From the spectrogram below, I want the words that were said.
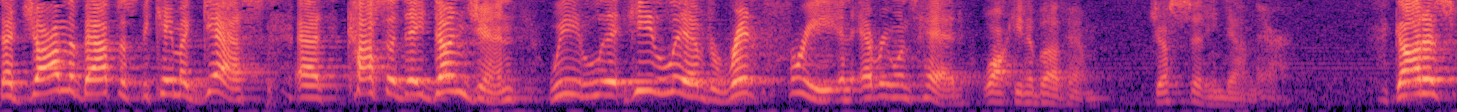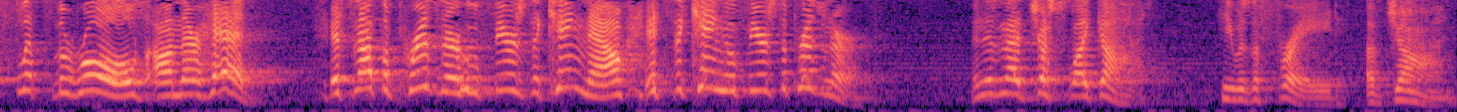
that John the Baptist became a guest at Casa de Dungeon, we li- he lived rent free in everyone's head walking above him just sitting down there. God has flipped the roles on their head. It's not the prisoner who fears the king now, it's the king who fears the prisoner. And isn't that just like God? He was afraid of John,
